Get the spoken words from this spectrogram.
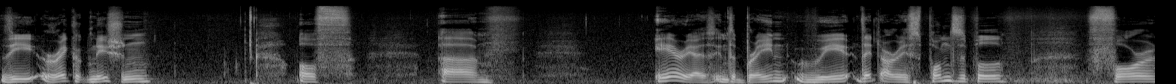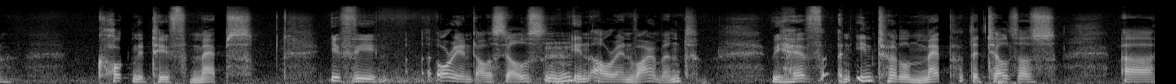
the recognition of um, areas in the brain where, that are responsible for cognitive maps. If we orient ourselves mm -hmm. in our environment, we have an internal map that tells us uh,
